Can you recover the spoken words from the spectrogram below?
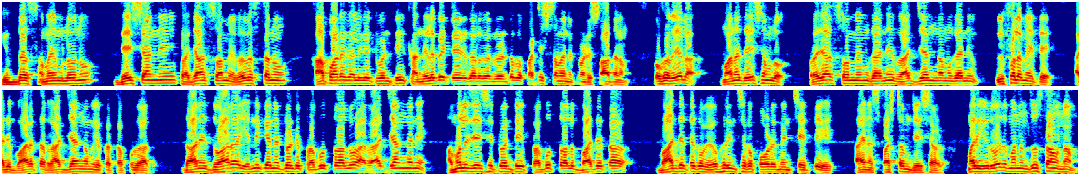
యుద్ధ సమయంలోనూ దేశాన్ని ప్రజాస్వామ్య వ్యవస్థను కాపాడగలిగేటువంటి క- నిలబెట్టగలిగేటువంటి ఒక పటిష్టమైనటువంటి సాధనం. ఒకవేళ మన దేశంలో ప్రజాస్వామ్యం కానీ రాజ్యాంగం కానీ విఫలమైతే అది భారత రాజ్యాంగం యొక్క తప్పు కాదు. దాని ద్వారా ఎన్నికైనటువంటి ప్రభుత్వాలు ఆ రాజ్యాంగాన్ని అమలు చేసేటువంటి ప్రభుత్వాలు బాధ్యత బాధ్యతగా వ్యవహరించకపోవడం అని చెప్పి ఆయన స్పష్టం చేశాడు. మరి ఈరోజు మనం చూస్తా ఉన్నాం.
